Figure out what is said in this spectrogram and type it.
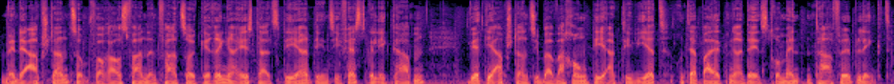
Wenn der Abstand zum vorausfahrenden Fahrzeug geringer ist als der, den Sie festgelegt haben, wird die Abstandsüberwachung deaktiviert und der Balken an der Instrumententafel blinkt.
